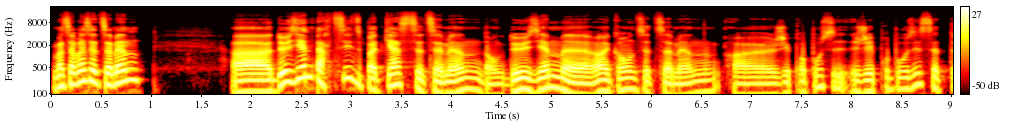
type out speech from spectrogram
Comment ça va cette semaine? Euh, deuxième partie du podcast cette semaine, donc deuxième euh, rencontre cette semaine. j'ai proposé, cette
